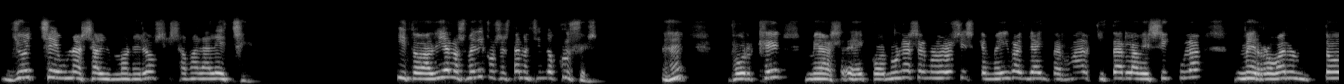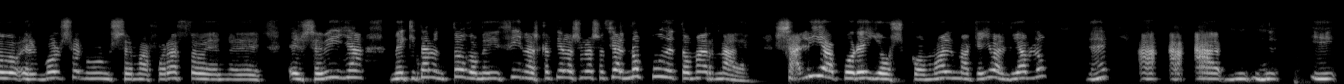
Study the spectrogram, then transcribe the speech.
Yo eché una salmonelosis a mala leche y todavía los médicos están haciendo cruces. ¿Eh? porque me, eh, con una salmonelosis que me iban ya a internar, quitar la vesícula, me robaron todo el bolso en un semaforazo en, eh, Sevilla, me quitaron todo, medicinas, cartilla de la seguridad social, no pude tomar nada. Salía por ellos como alma que lleva el diablo y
